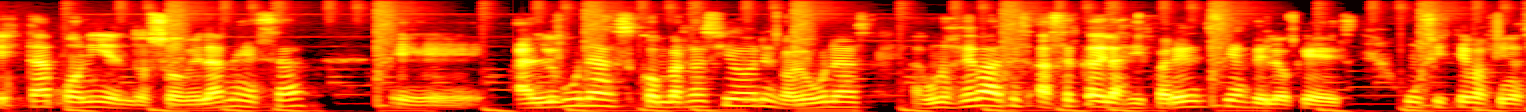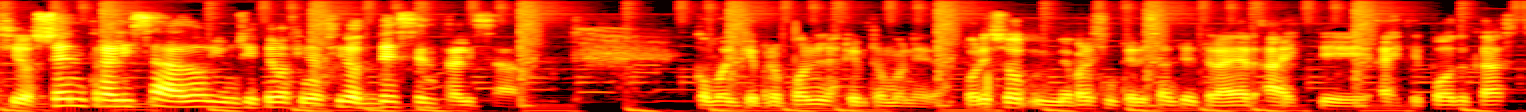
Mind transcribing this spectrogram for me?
está poniendo sobre la mesa eh, algunas conversaciones o algunas, algunos debates acerca de las diferencias de lo que es un sistema financiero centralizado y un sistema financiero descentralizado, como el que proponen las criptomonedas. Por eso me parece interesante traer a este, a este podcast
